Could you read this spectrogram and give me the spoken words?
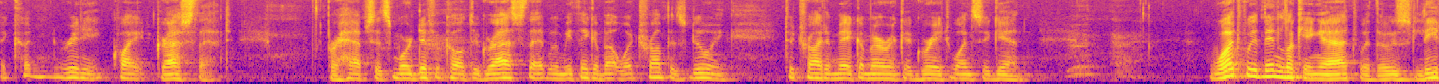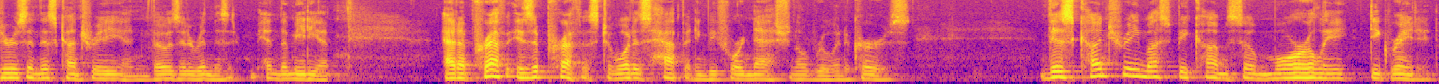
I couldn't really quite grasp that. Perhaps it's more difficult to grasp that when we think about what Trump is doing to try to make America great once again what we've been looking at with those leaders in this country and those that are in, this, in the media at a pref- is a preface to what is happening before national ruin occurs. This country must become so morally degraded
